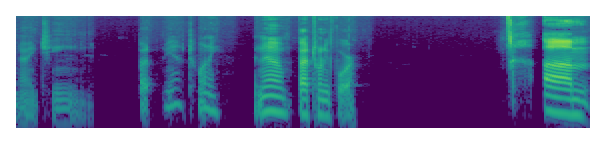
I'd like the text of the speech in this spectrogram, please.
19, but yeah, 20. No, about 24. Um,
